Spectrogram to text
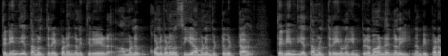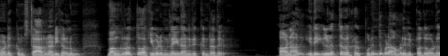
தென்னிந்திய தமிழ் திரைப்படங்களை திரையிடாமலும் கொள்வனவு செய்யாமலும் விட்டுவிட்டால் தென்னிந்திய தமிழ் திரையுலகின் பிரமாண்டங்களை நம்பி படமெடுக்கும் ஸ்டார் நடிகர்களும் வங்குரோத்து ஆகிவிடும் நிலைதான் இருக்கின்றது. ஆனால் இதை ஈழத்தவர்கள் புரிந்துவிடாமல் இருப்பதோடு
